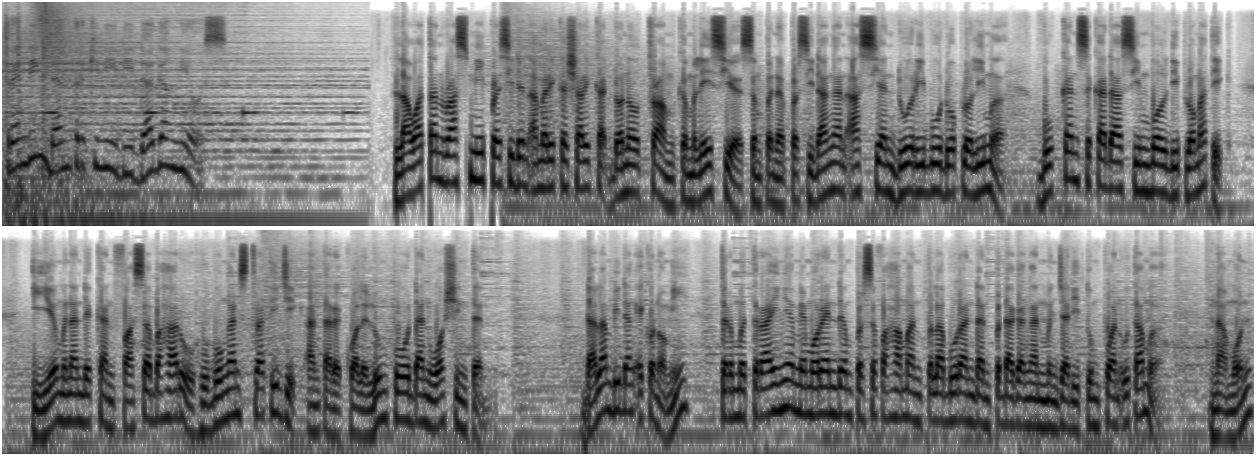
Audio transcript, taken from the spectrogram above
trending dan terkini di Dagang News. Lawatan rasmi Presiden Amerika Syarikat Donald Trump ke Malaysia sempena persidangan ASEAN 2025 bukan sekadar simbol diplomatik. Ia menandakan fasa baharu hubungan strategik antara Kuala Lumpur dan Washington. Dalam bidang ekonomi, termeterainya memorandum persefahaman pelaburan dan perdagangan menjadi tumpuan utama. Namun,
